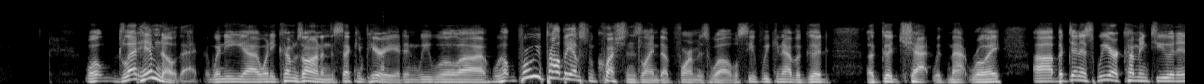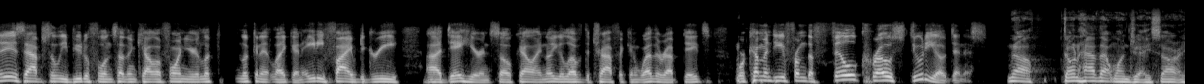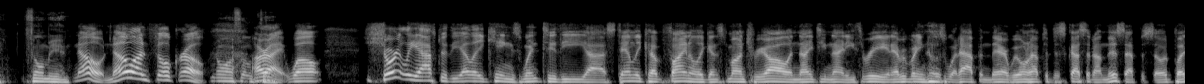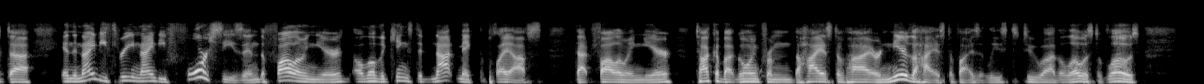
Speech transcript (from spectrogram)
Well, let him know that when he uh, when he comes on in the second period, and we will uh, we'll, we probably have some questions lined up for him as well. We'll see if we can have a good a good chat with Matt Roy. Uh, but Dennis, we are coming to you, and it is absolutely beautiful in Southern California. You're look, looking at like an 85 degree uh, day here in SoCal. I know you love the traffic and weather updates. We're coming to you from the Phil Crowe studio, Dennis. No, don't have that one, Jay. Sorry. Fill me in. No, no on Phil Crowe. No on Phil All Crow. right. Well, shortly after the LA Kings went to the uh, Stanley Cup final against Montreal in 1993, and everybody knows what happened there. We won't have to discuss it on this episode. But uh, in the 93 94 season, the following year, although the Kings did not make the playoffs that following year, talk about going from the highest of high or near the highest of highs, at least, to uh, the lowest of lows.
